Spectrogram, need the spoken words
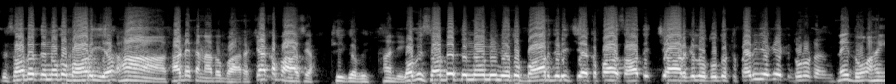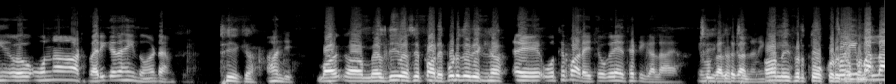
ਤੇ ਸਾਢੇ ਤਿੰਨਾਂ ਤੋਂ ਬਾਹਰ ਹੀ ਆ। ਹਾਂ 3.5 ਤੋਂ ਬਾਹਰ ਚੈੱਕ ਪਾਸ ਆ। ਠੀਕ ਆ ਬਈ। ਹਾਂਜੀ। ਸਾਢੇ ਤਿੰਨਾਂ ਮਹੀਨੇ ਤੋਂ ਬਾਹਰ ਜਿਹੜੀ ਚੈੱਕ ਪਾਸ ਆ ਤੇ 4 ਕਿਲੋ ਦੁੱਧ ਟਪੈਰੀ ਹੈ ਕਿ ਇੱਕ ਦੋਨੋਂ ਟਾਈਮ ਨਹੀਂ ਦੋ ਅਸੀਂ ਉਹ- ਉਹਨਾਂ ਅੱਠ ਪੈਰੀ ਕਹਿੰਦੇ ਅਸੀਂ ਦੋਵੇਂ ਟਾਈਮ ਠੀਕ ਆ। ਹਾਂਜੀ। ਮਿਲਦੀ ਵੈਸੇ ਪਹਾੜੇ ਪੁੜੇ ਦੇ ਵੇਖਿਆ। ਇਹ ਉੱਥੇ ਪਹਾੜੇ ਚੋਗੇ ਇੱਥੇ ਟਿਕਾ ਲਾਇਆ। ਇਹ ਆ, ਗਲਤ ਗੱਲ। ਨਹੀਂ ਹਾਂ ਨਹੀਂ ਫਿਰ ਤੋਕੜ ਕੋਈ ਮੱਲਾ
